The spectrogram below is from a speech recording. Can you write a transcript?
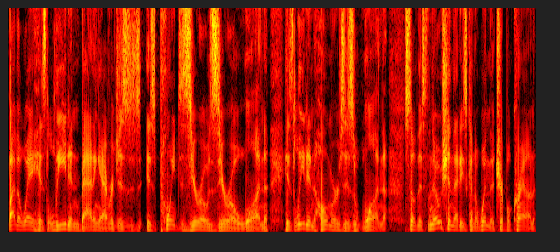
By the way, his lead in batting average is, is .001. His lead in homers is one. So this notion that he's going to win the Triple Crown,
